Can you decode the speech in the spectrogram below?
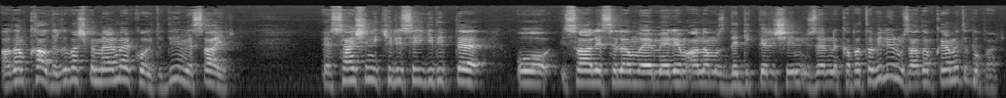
Adam kaldırdı başka mermer koydu değil mi vesaire. E sen şimdi kiliseyi gidip de o İsa Aleyhisselam ve Meryem anamız dedikleri şeyin üzerine kapatabilir misin? Adam kıyameti kopar.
